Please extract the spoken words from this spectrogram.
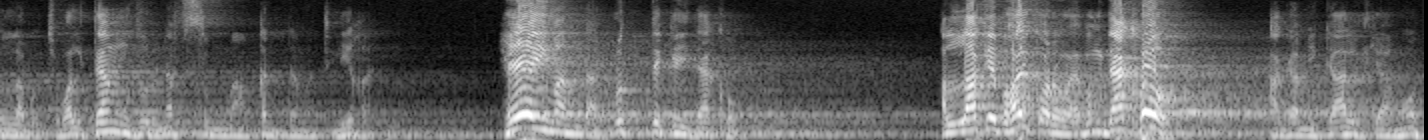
আল্লাহ বলছে ওয়ালতানজুর নাফসুম কদ্দামাত লিগাদ হে ইমানদার প্রত্যেকেই দেখো। আল্লাহকে ভয় করো এবং দেখো আগামীকাল কেয়ামত,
